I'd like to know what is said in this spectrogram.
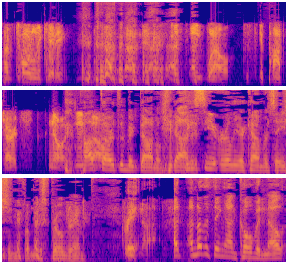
I'm totally kidding. Just eat well. Just eat Pop Tarts. No, eat Pop well. Tarts and McDonald's. Got Please it. see your earlier conversation from this program. Great. Hey, a- another thing on COVID, and I'll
